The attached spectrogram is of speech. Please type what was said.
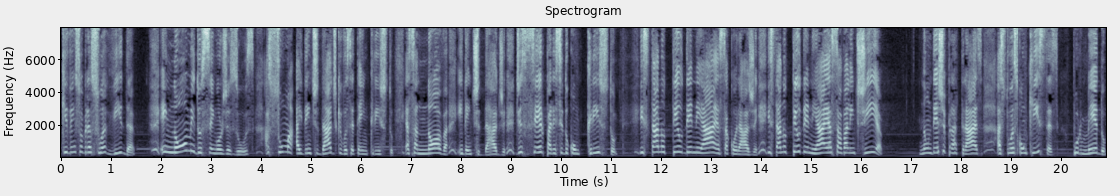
que vêm sobre a sua vida. Em nome do Senhor Jesus, assuma a identidade que você tem em Cristo, essa nova identidade de ser parecido com Cristo. Está no teu DNA essa coragem, está no teu DNA essa valentia. Não deixe para trás as tuas conquistas por medo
